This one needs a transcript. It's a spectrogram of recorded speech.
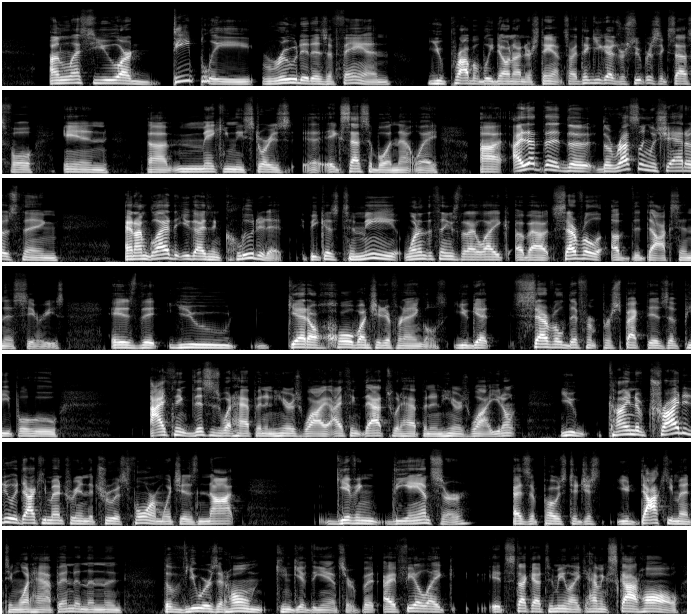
unless you are deeply rooted as a fan, you probably don't understand. So I think you guys were super successful in uh, making these stories uh, accessible in that way. Uh, I thought the the the wrestling with shadows thing, and I'm glad that you guys included it because to me, one of the things that I like about several of the docs in this series is that you get a whole bunch of different angles. You get several different perspectives of people who I think this is what happened and here's why. I think that's what happened and here's why. You don't you kind of try to do a documentary in the truest form, which is not giving the answer as opposed to just you documenting what happened and then the the viewers at home can give the answer. But I feel like it stuck out to me like having Scott Hall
